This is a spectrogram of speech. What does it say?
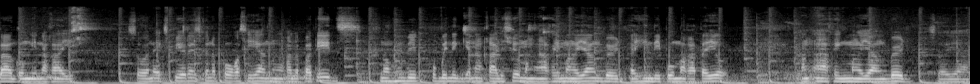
bagong inakay. So na-experience ko na po kasi yan mga kalapatids. Nung hindi po binigyan ng calcium ang aking mga young bird ay hindi po makatayo ang aking mga young bird. So yan.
